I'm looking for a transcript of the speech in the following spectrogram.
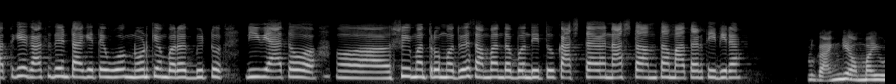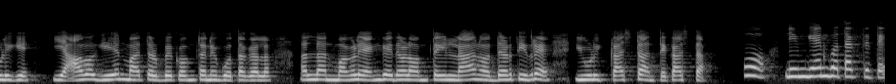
ಅತ್ತಿಗೆಗೆ ಆಕ್ಸಿಡೆಂಟ್ ಆಗೈತೆ ಹೋಗಿ ನೋಡ್ಕೊಂಡ್ ಬರೋದು ಬಿಟ್ಟು ನೀವು ಯಾತೋ ಶ್ರೀಮಂತರ ಮದುವೆ ಸಂಬಂಧ ಬಂದಿತ್ತು ಕಷ್ಟ ನಷ್ಟ ಅಂತ ಮಾತಾಡ್ತಿದ್ದೀರಾ? ಇವ್ಳಿಗೆ ಹಂಗೆ ಅಮ್ಮ ಇವಳಿಗೆ. ಯಾವಾಗ ಏನು ಮಾತಾಡಬೇಕು ಅಂತಾನೆ ಗೊತ್ತಾಗಲ್ಲ. ಅಲ್ಲಿ ನನ್ನ ಮಗಳು ಹೆಂಗೆ ಇದ್ದಾಳು ಅಂತ ಇಲ್ಲಿ ನಾನು ಒದ್ದಾಡ್ತಿದ್ರೆ ಇವಳಿಗೆ ಕಷ್ಟ ಅಂತೆ ಕಷ್ಟ. ಓ ನಿಮ್ಗೇನು ಗೊತ್ತಾಗ್ತೈತೆ?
